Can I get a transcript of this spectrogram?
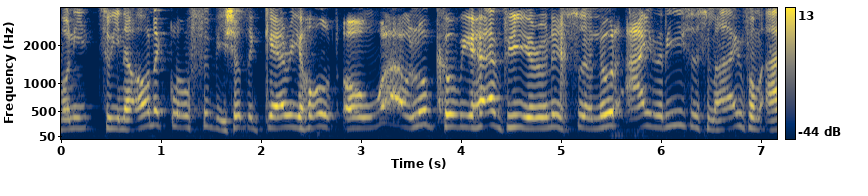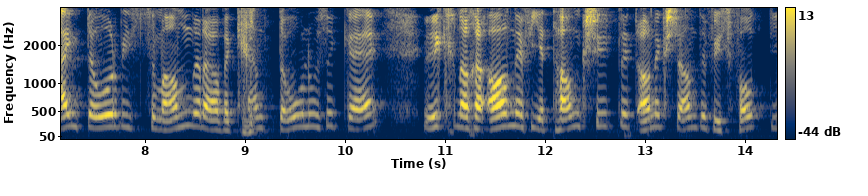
als ich zu ihnen angelaufen bin, schon der Gary Holt, oh wow, look who we have here. Und ich so, nur ein riesen Smile vom einen Tor bis zum anderen, aber keinen Ton rausgegeben. Wirklich nachher allen vier die Hand geschüttelt, angestanden fürs Foto.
